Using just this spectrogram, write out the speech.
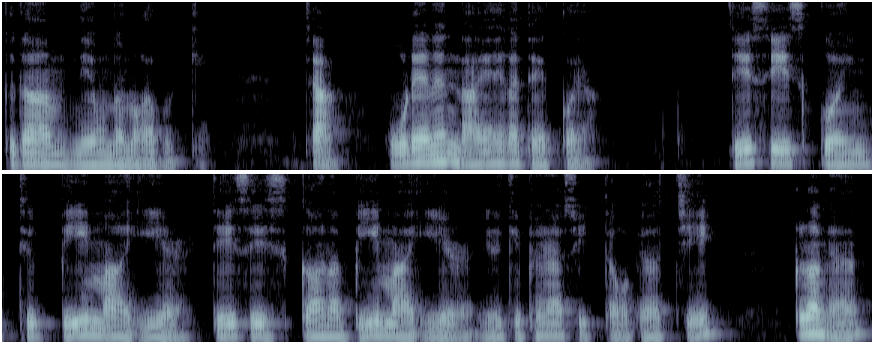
그 다음 내용 넘어가 볼게. 자, 올해는 나의 해가 될 거야. This is going to be my year. This is gonna be my year. 이렇게 표현할 수 있다고 배웠지. 그러면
